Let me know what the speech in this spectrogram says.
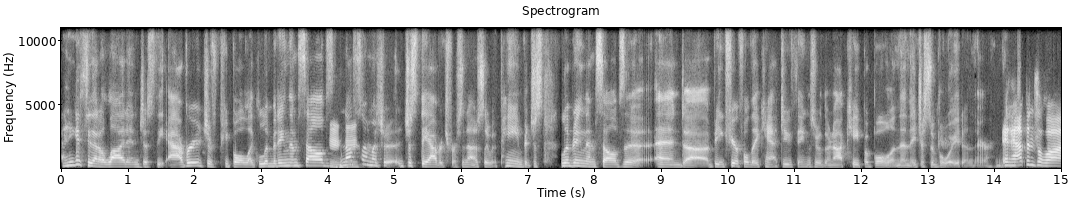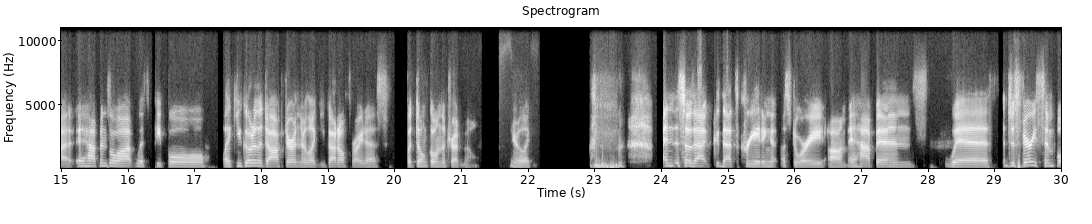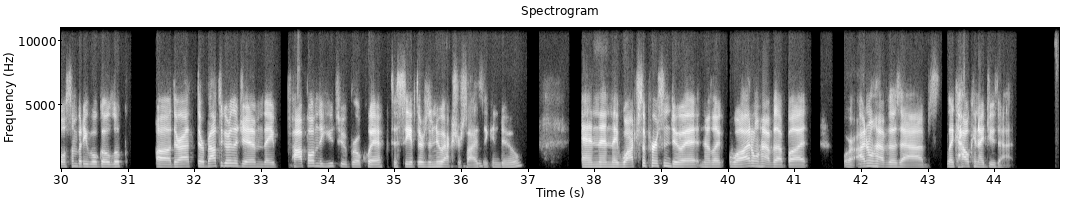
i think i see that a lot in just the average of people like limiting themselves. Mm-hmm. not so much uh, just the average person honestly with pain but just limiting themselves uh, and uh, being fearful they can't do things or they're not capable and then they just avoid and they're it happens a lot. It happens a lot with people like you go to the doctor and they're like you got arthritis but don't go on the treadmill. You're like and so that that's creating a story. Um, it happens with just very simple. Somebody will go look. Uh, they're at they're about to go to the gym. They pop on the YouTube real quick to see if there's a new exercise they can do, and then they watch the person do it, and they're like, "Well, I don't have that butt, or I don't have those abs. Like, how can I do that?"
